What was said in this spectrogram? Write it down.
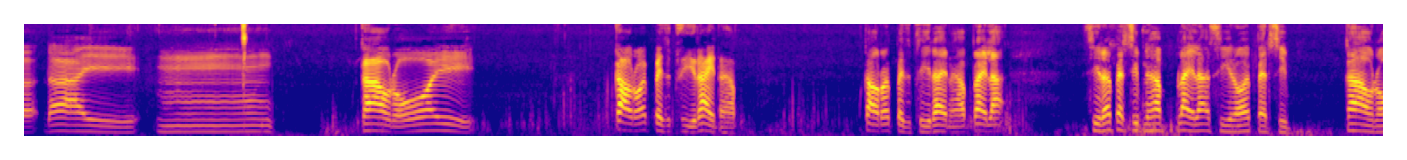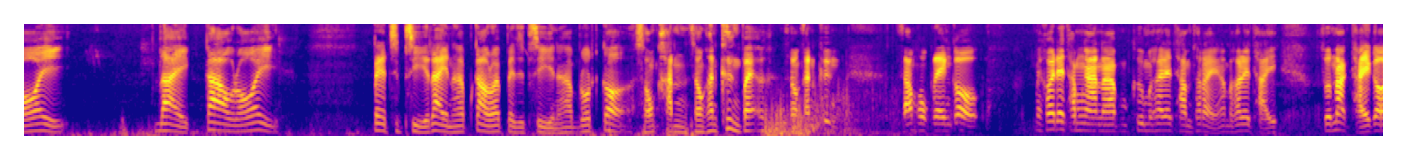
อได้อืม900 984 ไร่นะครับ 984 ไร่นะครับ ไร่ละ 480 นะครับ ไร่ละ 480 900 ได้900 84 ไร่นะครับ 984 นะครับ รถก็ 2 คัน 2 คันครึ่งไปเออสองคันครึ่ง 36 แรงก็ ไม่ค่อยได้ทำงานนะครับคือไม่ค่อยได้ทำเท่าไหร่นะไม่ค่อยได้ไถ ส่วนมากไถก็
